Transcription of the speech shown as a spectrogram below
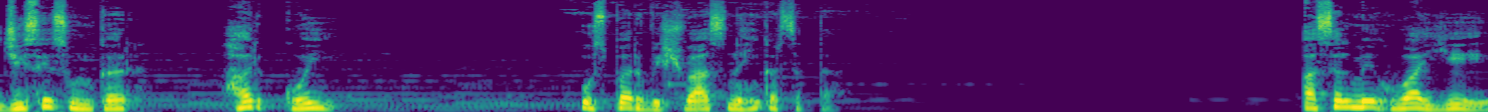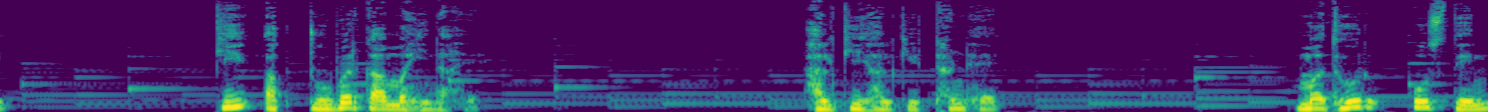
जिसे सुनकर हर कोई उस पर विश्वास नहीं कर सकता। असल में हुआ ये कि अक्टूबर का महीना है। हल्की हल्की ठंड है। मधुर उस दिन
